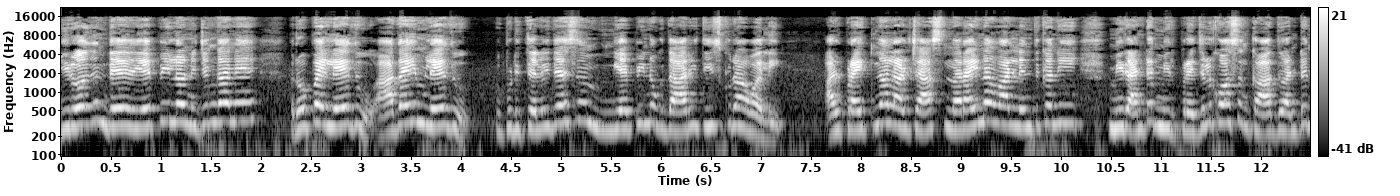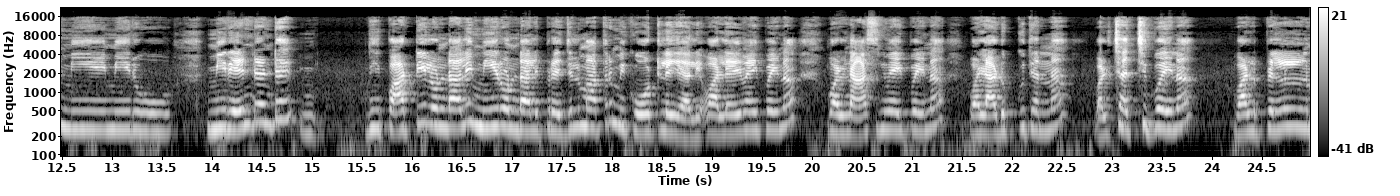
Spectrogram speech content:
ఈ దే ఏపీలో నిజంగానే రూపాయి లేదు ఆదాయం లేదు. ఇప్పుడు తెలుగుదేశం ఏపీని ఒక దారి తీసుకురావాలి. వాళ్ళ ప్రయత్నాలు వాళ్ళు చేస్తున్నారు. అయినా వాళ్ళు ఎందుకని మీరు అంటే మీరు ప్రజల కోసం కాదు. అంటే మీ మీరు మీరేంటంటే మీ పార్టీలు ఉండాలి మీరు ఉండాలి. ప్రజలు మాత్రం మీకు ఓట్లు వేయాలి. వాళ్ళు ఏమైపోయినా వాళ్ళు నాశనం అయిపోయినా వాళ్ళు అడుక్కు తిన్నా వాళ్ళు చచ్చిపోయినా వాళ్ళ పిల్లల్ని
